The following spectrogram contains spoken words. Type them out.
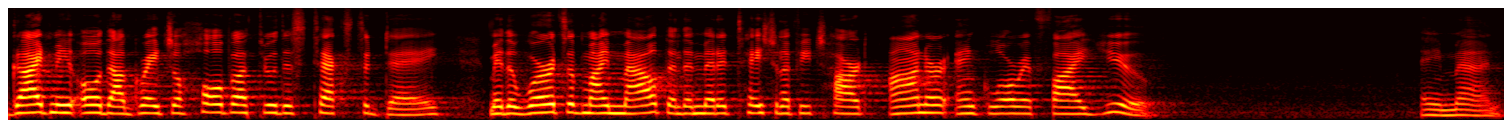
Guide me, O thou great Jehovah, through this text today. May the words of my mouth and the meditation of each heart honor and glorify you. Amen.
